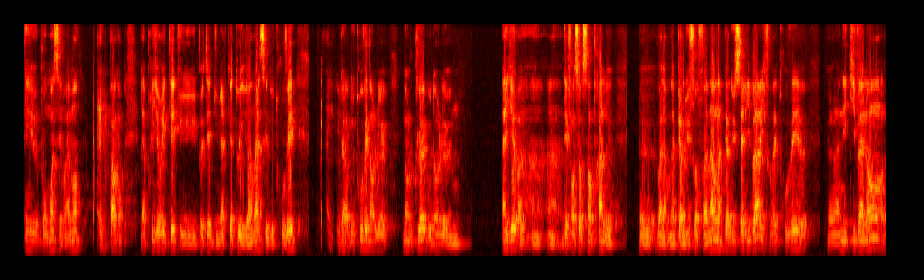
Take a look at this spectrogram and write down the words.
et euh, pour moi, c'est vraiment pardon, la priorité du peut-être du mercato hivernal, c'est de trouver, de trouver dans le, dans le club ou dans le, ailleurs un, défenseur central. Euh, voilà, on a perdu Fofana, on a perdu Saliba, il faudrait trouver euh, un équivalent.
